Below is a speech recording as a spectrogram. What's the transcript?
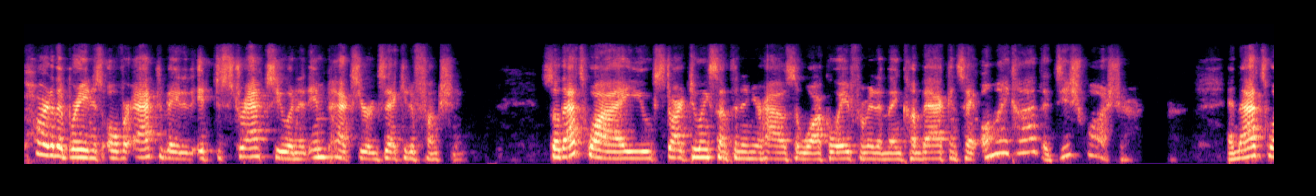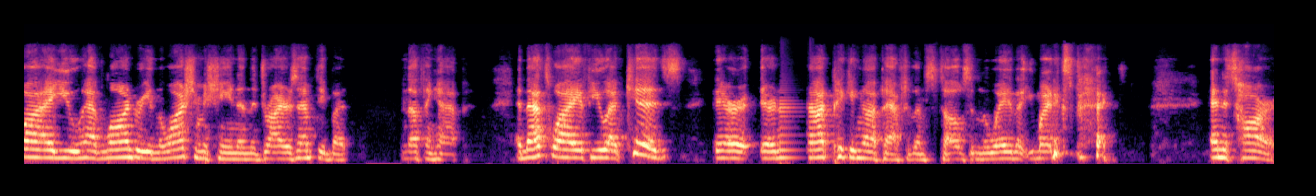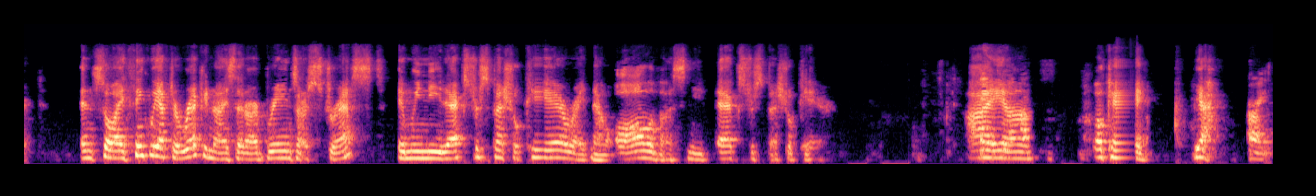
part of the brain is overactivated, it distracts you and it impacts your executive functioning. So that's why you start doing something in your house and walk away from it and then come back and say, oh my God, the dishwasher. And that's why you have laundry in the washing machine and the dryer's empty, but nothing happened. And that's why if you have kids, they're they're not picking up after themselves in the way that you might expect. And it's hard. And so I think we have to recognize that our brains are stressed and we need extra special care right now. All of us need extra special care. I, um, okay, yeah. All right,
